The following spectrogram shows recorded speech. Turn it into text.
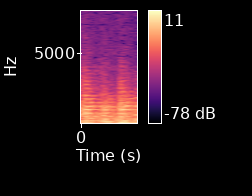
Thank you.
